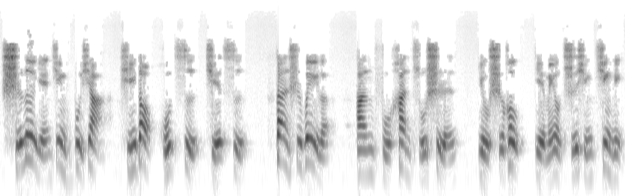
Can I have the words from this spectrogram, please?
石勒严禁部下提到胡字、节字，但是为了安抚汉族士人，有时候也没有执行禁令。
